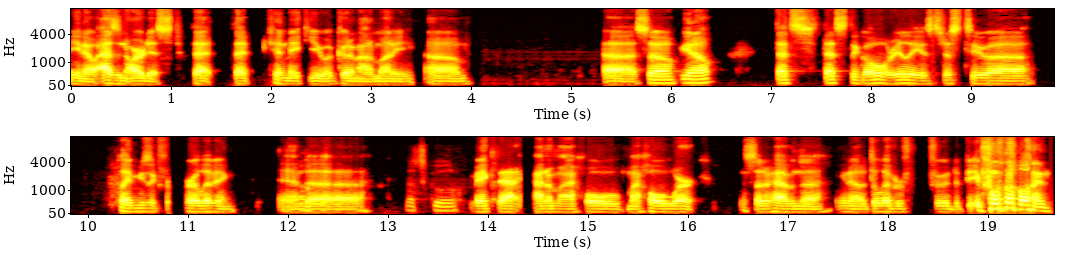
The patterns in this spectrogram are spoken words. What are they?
you know, as an artist that that can make you a good amount of money. Um, uh, so you know, that's that's the goal. Really, is just to uh, play music for, for a living and Okay. That's cool. make that kind of my whole my whole work instead of having to you know deliver food to people and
